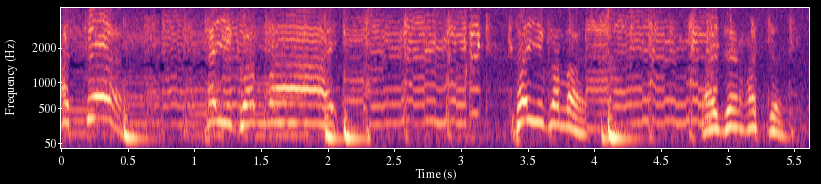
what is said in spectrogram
حتى. خيك والله. خيك والله. زين حتى.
